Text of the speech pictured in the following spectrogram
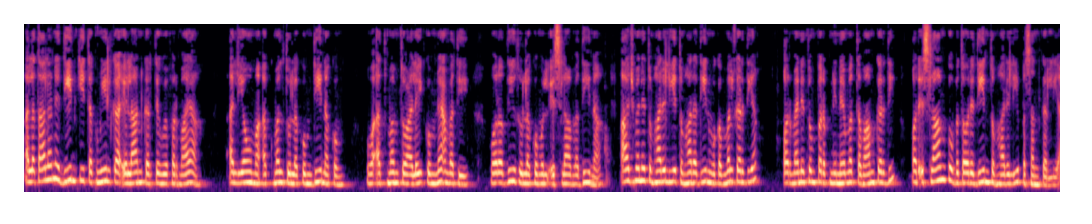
اللہ تعالیٰ نے دین کی تکمیل کا اعلان کرتے ہوئے فرمایا الوم اکمل تو لکم دین اکم و اتمم تو علیہ کم نعمتی و ردیت القم الاسلام دینا۔ آج میں نے تمہارے لیے تمہارا دین مکمل کر دیا اور میں نے تم پر اپنی نعمت تمام کر دی۔ اور اسلام کو بطور دین تمہارے لیے پسند کر لیا۔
